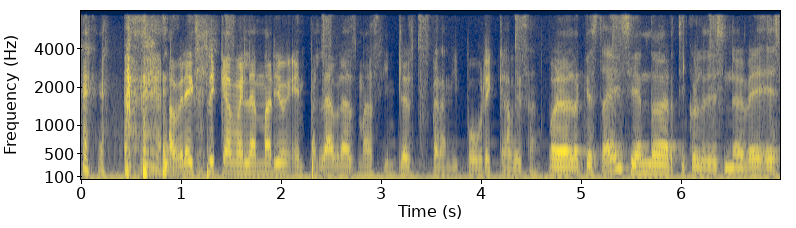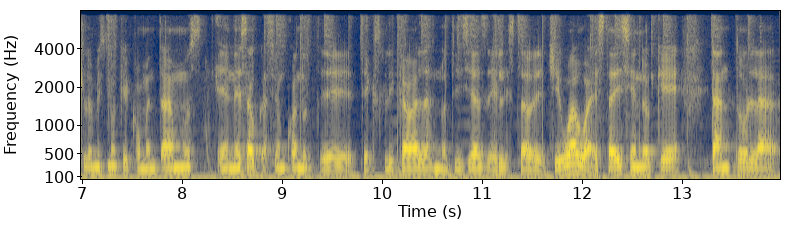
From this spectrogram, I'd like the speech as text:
A ver, explícamela, Mario, en palabras más simples para mi pobre cabeza. Bueno, lo que está diciendo artículo 19 es lo mismo que comentábamos en esa ocasión cuando te, explicaba las noticias del estado de Chihuahua. Está diciendo que tanto la,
